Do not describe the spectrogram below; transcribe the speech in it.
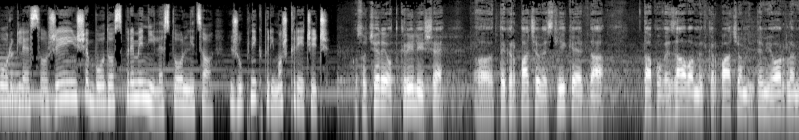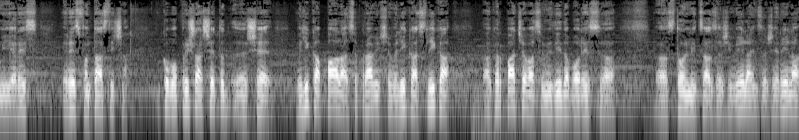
Orgle so že in še bodo spremenile stolnico. Župnik Primoš Krečič. Ko so včeraj odkrili še uh, te krpačeve slike, da ta povezava med krpačem in temi orglami je res, res fantastična. Ko bo prišla še, še velika pala, se pravi še velika slika. Karpačeva se mi zdi, da bo res stolnica zaživela in zažirela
